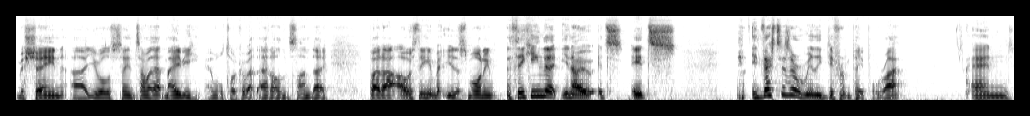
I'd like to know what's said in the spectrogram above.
machine, uh, you will have seen some of that maybe, and we'll talk about that on Sunday. But uh, I was thinking about you this morning, thinking that you know, it's it's investors are really different people, right? And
